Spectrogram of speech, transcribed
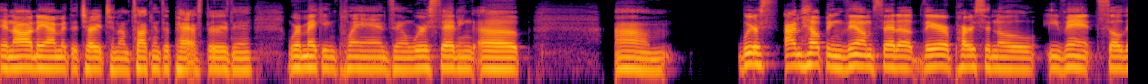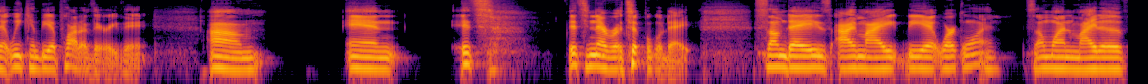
And all day I'm at the church and I'm talking to pastors and we're making plans and we're setting up um we're I'm helping them set up their personal event so that we can be a part of their event. Um, and it's it's never a typical day. Some days I might be at work one. Someone might have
